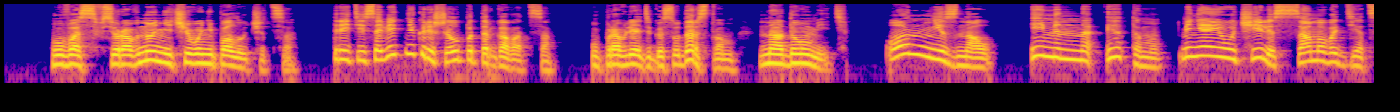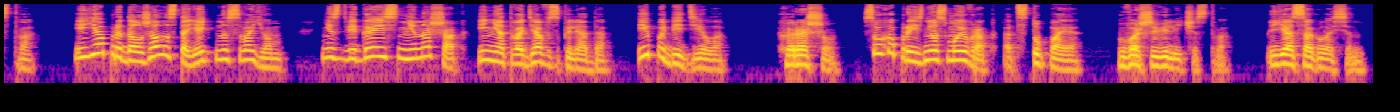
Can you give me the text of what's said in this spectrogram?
«У вас все равно ничего не получится». Третий советник решил поторговаться. «Управлять государством надо уметь». Он не знал. Именно этому меня и учили с самого детства. И я продолжала стоять на своем, не сдвигаясь ни на шаг и не отводя взгляда. И победила. «Хорошо», – сухо произнес мой враг, отступая. «Ваше Величество, я согласен».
